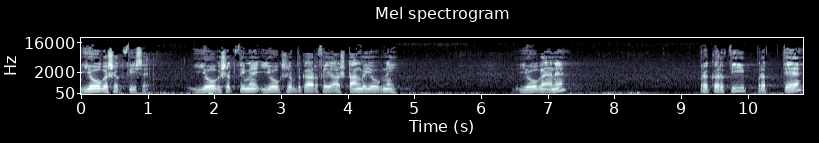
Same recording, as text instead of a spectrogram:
योग शक्ति से। योग शक्ति में योग शब्द का अर्थ है अष्टांग योग नहीं। योग यानी प्रकृति प्रत्यय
